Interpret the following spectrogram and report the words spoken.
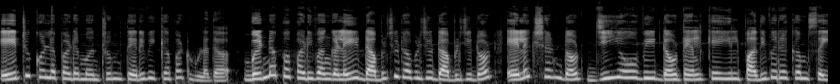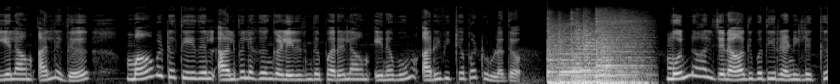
ஏற்றுக்கொள்ளப்படும் என்றும் தெரிவிக்கப்பட்டுள்ளது. விண்ணப்ப படிவங்களை W W W dot election dot G O V dot எல்கேயில் பதிவிறக்கம் செய்யலாம் அல்லது மாவட்ட தேர்தல் அலுவலகங்களிலிருந்து பெறலாம் எனவும் அறிவிக்கப்பட்டுள்ளது. முன்னாள் ஜனாதிபதி ரணிலுக்கு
